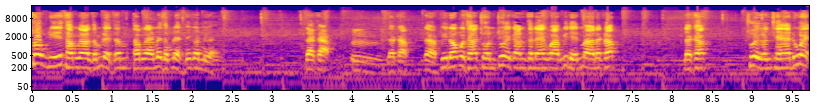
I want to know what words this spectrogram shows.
โชคดีที่ทำงานสำเร็จทำงานไม่สำเร็จนี่ก็เหนื่อยนะครับ อืมนะครับพี่น้องประชาชนช่วยกันแสดงความคิดเห็นมานะครับนะครับ ช่วยกันแชร์ด้วย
